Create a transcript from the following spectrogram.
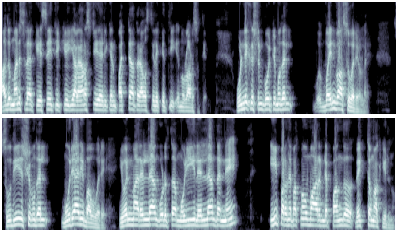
അത് മനസ്സിലാക്കി എസ് ഐ ടിക്ക് ഇയാളെ അറസ്റ്റ് ചെയ്യാതിരിക്കാൻ പറ്റാത്തൊരവസ്ഥയിലേക്ക് എത്തി എന്നുള്ളതാണ് സത്യം. ഉണ്ണികൃഷ്ണൻ പോറ്റി മുതൽ വൈൻവാസു വരെയുള്ള സുധീഷ് മുതൽ മുരാരി ബാബു വരെ ഇവന്മാരെല്ലാം കൊടുത്ത മൊഴിയിലെല്ലാം തന്നെ ഈ പറഞ്ഞ പത്മകുമാറിന്റെ പങ്ക് വ്യക്തമാക്കിയിരുന്നു.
